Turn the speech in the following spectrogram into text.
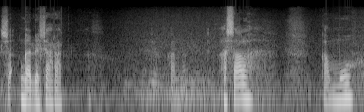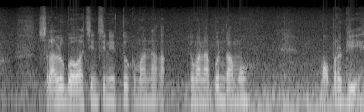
Sa- nggak ada syarat. Karena? Asal kamu selalu bawa cincin itu ke mana ke mana pun kamu mau pergi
